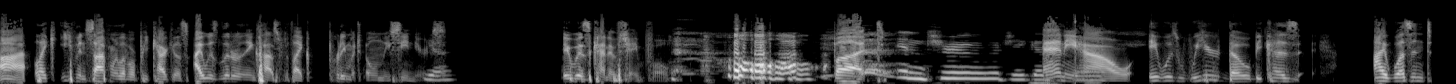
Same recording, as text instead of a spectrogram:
uh, like even sophomore level pre-calculus, I was literally in class with like pretty much only seniors. Yeah. It was kind of shameful. Oh, But in true Jacob. anyhow, it was weird though because I wasn't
